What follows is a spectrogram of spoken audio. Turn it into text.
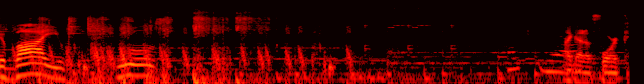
Goodbye, you fools. Got a fork.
